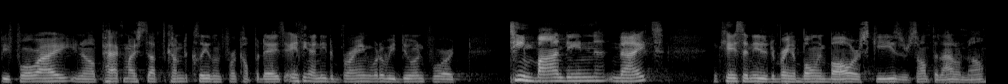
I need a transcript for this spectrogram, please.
before I, you know, pack my stuff to come to Cleveland for a couple of days, anything I need to bring? What are we doing for team bonding night? In case I needed to bring a bowling ball or skis or something, I don't know.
